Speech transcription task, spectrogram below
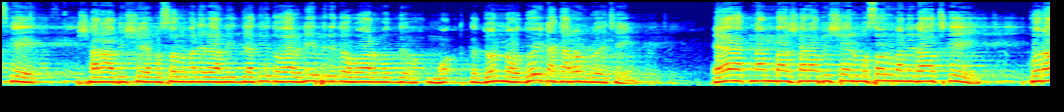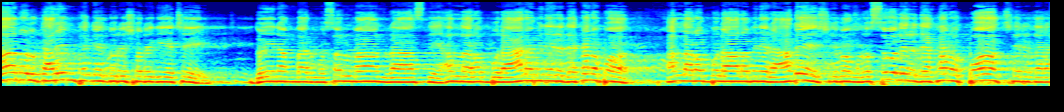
আজকে সারা বিশ্বে মুসলমানেরা নির্যাতিত আর নিপীড়িত হওয়ার মধ্যে জন্য দুইটা কারণ রয়েছে। এক নাম্বার, সারা বিশ্বের মুসলমানেরা আজকে কোরআনুল কারিম থেকে দূরে সরে গিয়েছে। দুই নাম্বার, মুসলমানরা আজকে আল্লাহ রব্বুল আলমিনের দেখানো পথ, আল্লাহ রব্বুল আলমিনের আদেশ এবং রসুলের দেখানো পথ ছেড়ে তারা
